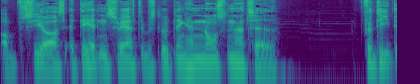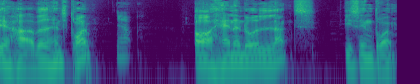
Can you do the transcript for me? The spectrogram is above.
og siger også, at det er den sværeste beslutning, han nogensinde har taget. Fordi det har været hans drøm. Ja. Og han er nået langt i sin drøm.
